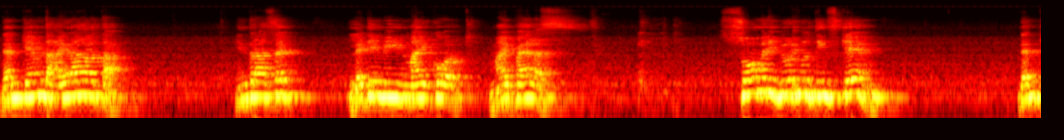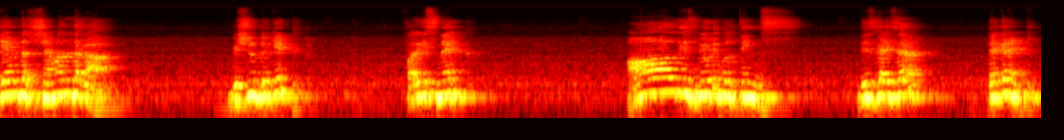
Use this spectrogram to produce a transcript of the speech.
Then came the Airavata. Indra said, Let him be in my court, my palace. So many beautiful things came. Then came the Shamandaka. Vishnu took it for his neck. All these beautiful things, these guys have taken it.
